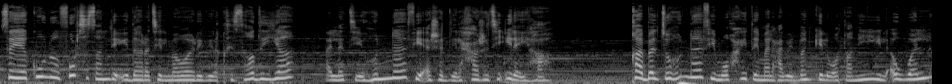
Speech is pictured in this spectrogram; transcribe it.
سيكون فرصة لإدارة الموارد الاقتصادية التي هن في أشد الحاجة إليها. قابلتهن في محيط ملعب البنك الوطني الأول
